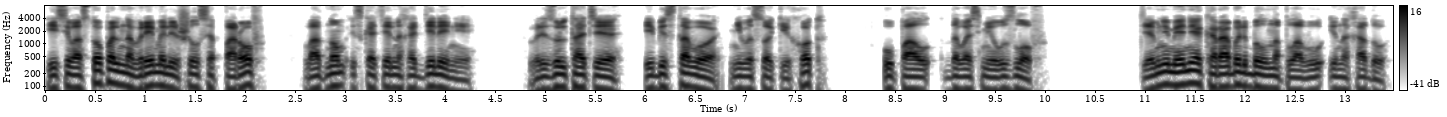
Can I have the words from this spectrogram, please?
и Севастополь на время лишился паров в одном из котельных отделений. В результате и без того невысокий ход упал до восьми узлов. Тем не менее, корабль был на плаву и на ходу.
